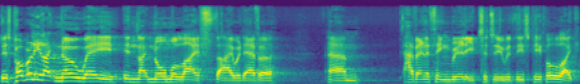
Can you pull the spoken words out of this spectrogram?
there's probably like no way in like normal life that I would ever um, have anything really to do with these people, like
